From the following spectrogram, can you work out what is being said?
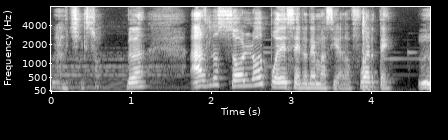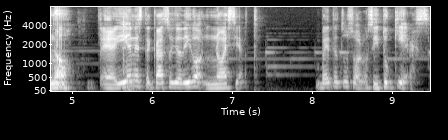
¿Verdad? Hazlo solo puede ser demasiado fuerte. No. Ahí en este caso yo digo, no es cierto. Vete tú solo, si tú quieres.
